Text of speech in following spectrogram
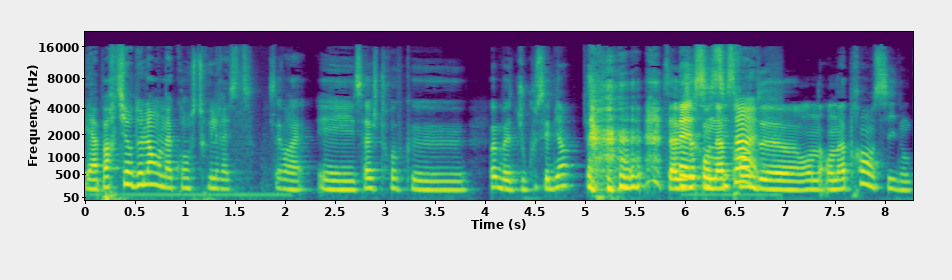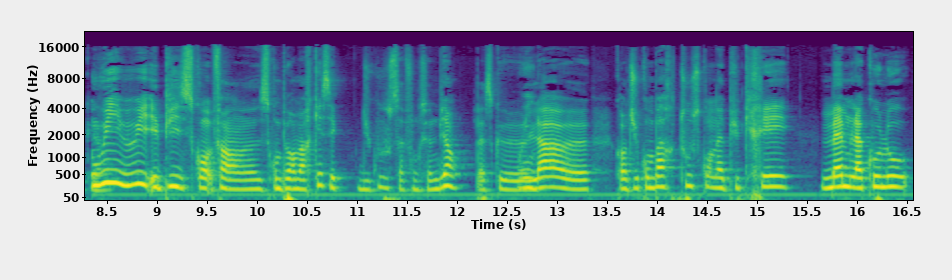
Et à partir de là, on a construit le reste. C'est vrai. Et ça, je trouve que. Ouais, bah, du coup, c'est bien. ça veut dire qu'on apprend, on, apprend aussi. Donc, euh. Oui, oui. Et puis, ce qu'on, peut remarquer, c'est que du coup, ça fonctionne bien. Parce que là, quand tu compares tout ce qu'on a pu créer, même la colo,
